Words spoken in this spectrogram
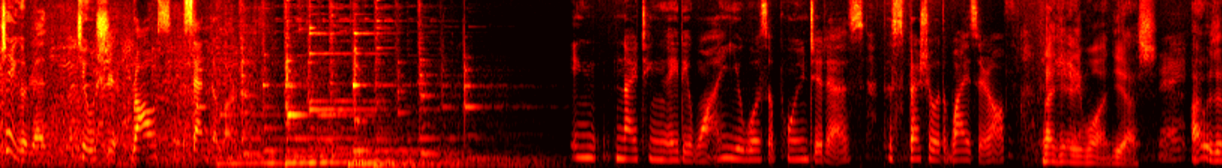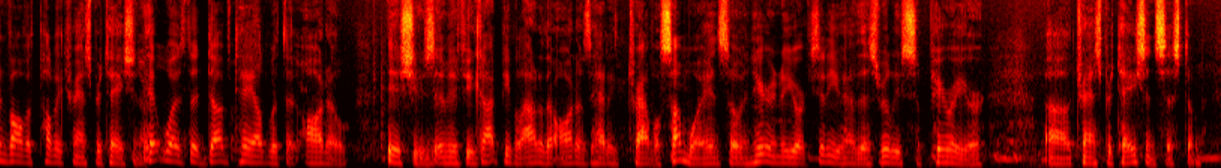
这个人就是 Ross Sandler。In 1981, you was appointed as the special advisor of. 1981, yes. Right. I was involved with public transportation. It was the dovetailed with the auto issues. I mean, if you got people out of their autos, they had to travel some way. And so in here in New York City, you have this really superior uh, transportation system.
